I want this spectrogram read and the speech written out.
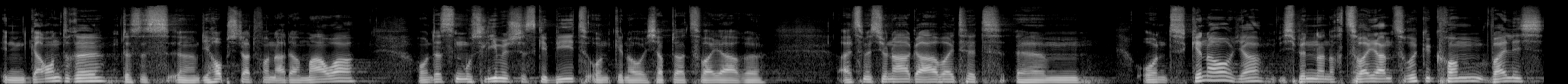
in Gaundre, das ist äh, die Hauptstadt von Adamawa. Und das ist ein muslimisches Gebiet. Und genau, ich habe da zwei Jahre als Missionar gearbeitet. Ähm, und genau, ja, ich bin dann nach zwei Jahren zurückgekommen, weil ich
